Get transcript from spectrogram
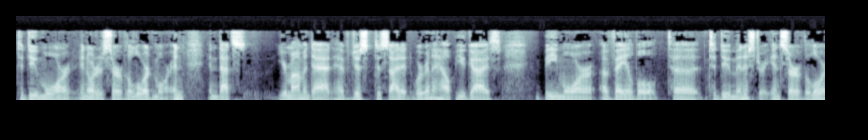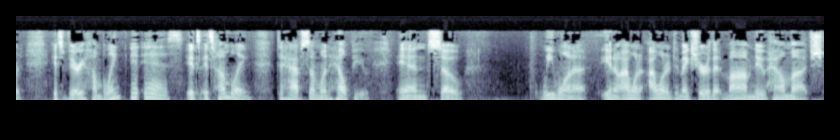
to do more in order to serve the Lord more. And and that's your mom and dad have just decided we're going to help you guys be more available to to do ministry and serve the Lord. It's very humbling. it is. It's it's humbling to have someone help you. And so we want to you know I want I wanted to make sure that mom knew how much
